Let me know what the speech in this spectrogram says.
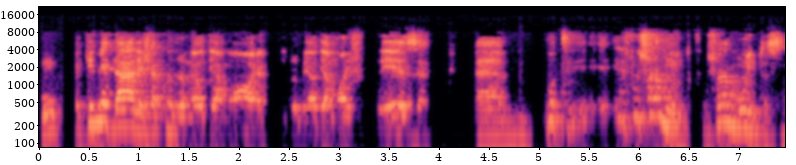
eu tenho medalha já com hidromel de amora, com hidromel de amora e framboesa. É, putz, ele funciona muito, funciona muito assim.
